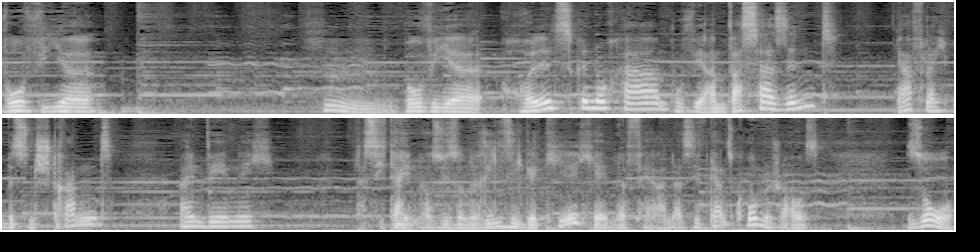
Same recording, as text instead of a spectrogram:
wo wir, hm, wo wir Holz genug haben, wo wir am Wasser sind. Ja, vielleicht ein bisschen Strand, ein wenig. Das sieht da hinten aus wie so eine riesige Kirche in der Ferne. Das sieht ganz komisch aus. So.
